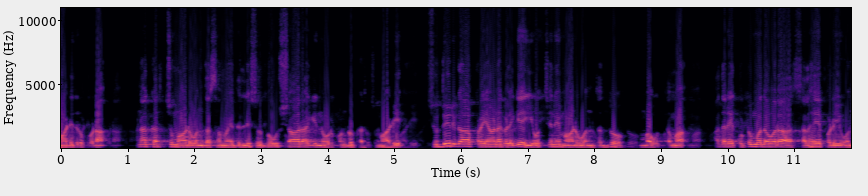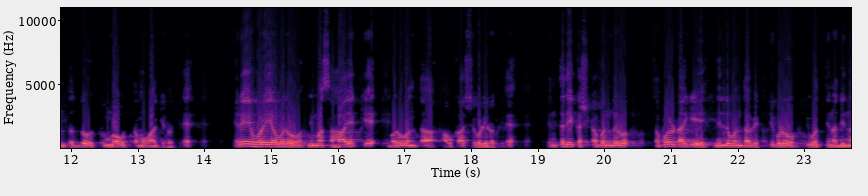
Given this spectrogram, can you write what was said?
ಮಾಡಿದ್ರು ಕೂಡ ಹಣ ಖರ್ಚು ಮಾಡುವಂತ ಸಮಯದಲ್ಲಿ ಸ್ವಲ್ಪ ಹುಷಾರಾಗಿ ನೋಡಿಕೊಂಡು ಖರ್ಚು ಮಾಡಿ, ಸುದೀರ್ಘ ಪ್ರಯಾಣಗಳಿಗೆ ಯೋಚನೆ ಮಾಡುವಂತದ್ದು ತುಂಬಾ ಉತ್ತಮ. ಆದರೆ ಕುಟುಂಬದವರ ಸಲಹೆ ಪಡೆಯುವಂತದ್ದು ತುಂಬಾ ಉತ್ತಮವಾಗಿರುತ್ತೆ. ನೆರೆ ಹೊರೆಯವರು ನಿಮ್ಮ ಸಹಾಯಕ್ಕೆ ಬರುವಂತ ಅವಕಾಶಗಳಿರುತ್ತೆ. ಎಂತದೇ ಕಷ್ಟ ಬಂದರೂ ಸಪೋರ್ಟ್ ಆಗಿ ನಿಲ್ಲುವಂತ ವ್ಯಕ್ತಿಗಳು ಇವತ್ತಿನ ದಿನ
